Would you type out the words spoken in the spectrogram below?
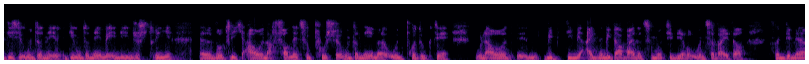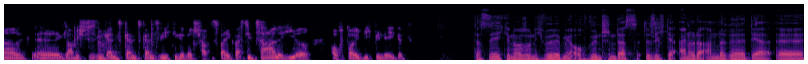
diese Unterne die Unternehmen in die Industrie äh, wirklich auch nach vorne zu pushen, Unternehmen und Produkte und auch äh, mit die eigenen Mitarbeiter zu motivieren und so weiter. Von dem her, äh, glaube ich, das ist ein ganz, ganz, ganz wichtiger Wirtschaftszweig, was die Zahlen hier auch deutlich belegen. Das sehe ich genauso und ich würde mir auch wünschen, dass sich der ein oder andere, der äh,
